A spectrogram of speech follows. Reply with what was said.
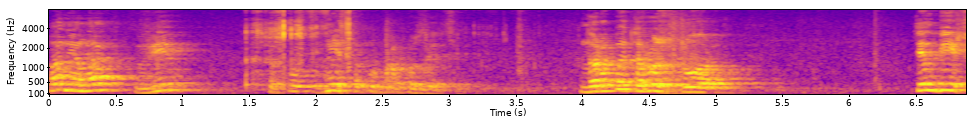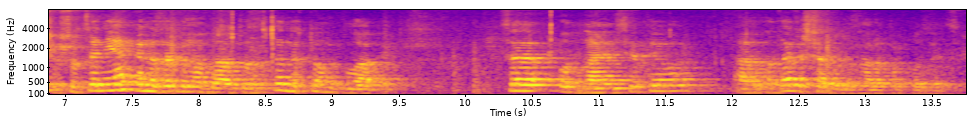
Пан Янак ввів таку, вніс таку пропозицію. Наробити роздор. Тим більше, що це ніяке не законодавство, за це ніхто не платить. Це одна ініціатива, а далі ще буде зараз пропозиція.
